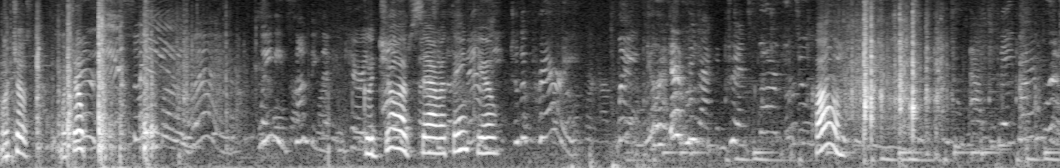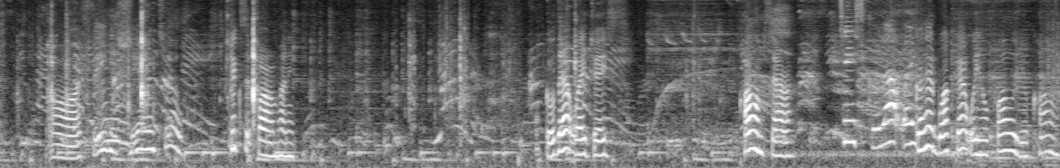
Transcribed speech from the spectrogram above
Watch out. Watch out. Good job, Sarah. Thank you. Call him. Aw, see, he's sharing too. Fix it for him, honey. Go that way, Jace. Call him, Sarah. Chase, go that way. Go ahead, walk that way. He'll follow you. Call him.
